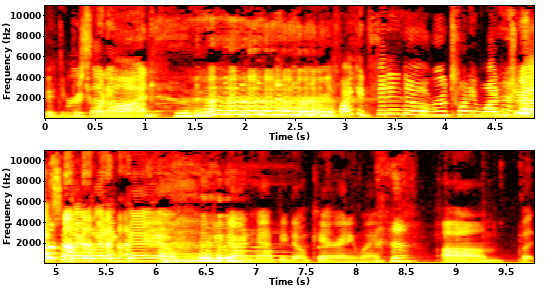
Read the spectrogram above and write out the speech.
fifty percent 21. off. If I could fit into a Rue 21 dress on my wedding day, I'll be pretty darn happy. Don't care anyway. Um, but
